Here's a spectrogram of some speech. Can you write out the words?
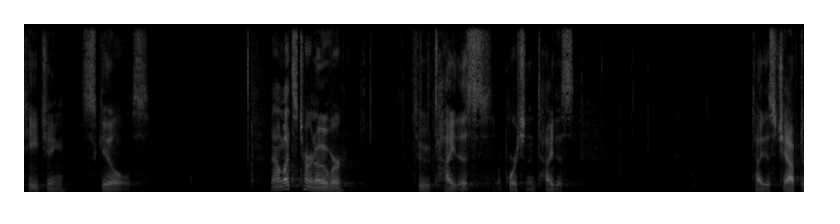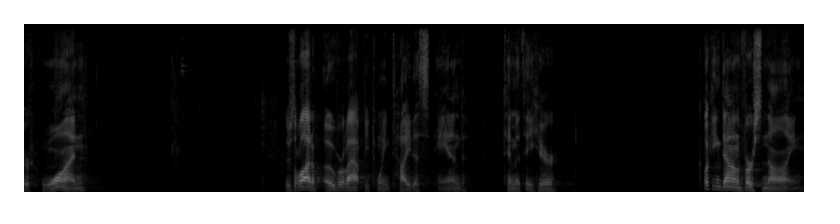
teaching skills. Now let's turn over to Titus, a portion in Titus Titus chapter 1. There's a lot of overlap between Titus and Timothy here. Looking down at verse 9,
